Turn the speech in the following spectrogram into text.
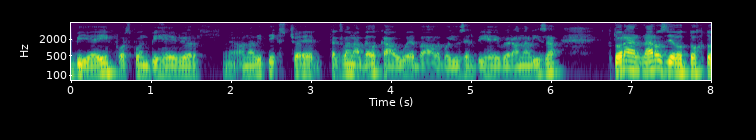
FBA, Force Point Behavior Analytics, čo je tzv. veľká web alebo User Behavior analýza, ktorá na rozdiel od tohto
